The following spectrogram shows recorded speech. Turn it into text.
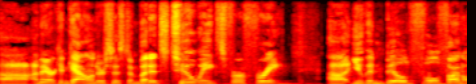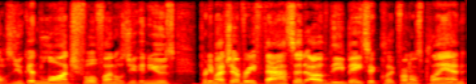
uh, American calendar system. But it's two weeks for free. Uh, you can build full funnels. You can launch full funnels. You can use pretty much every facet of the basic ClickFunnels plan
